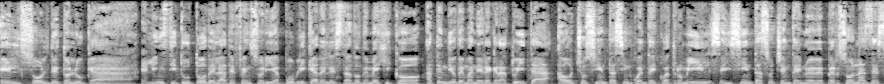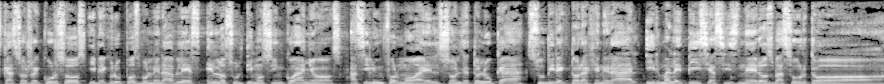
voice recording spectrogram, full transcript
El Sol de Toluca. El Instituto de la Defensoría Pública del Estado de México atendió de manera gratuita a 854.689 personas de escasos recursos y de grupos vulnerables en los últimos cinco años. Así lo informó a El Sol de Toluca su directora general Irma Leticia Cisneros Basurto.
